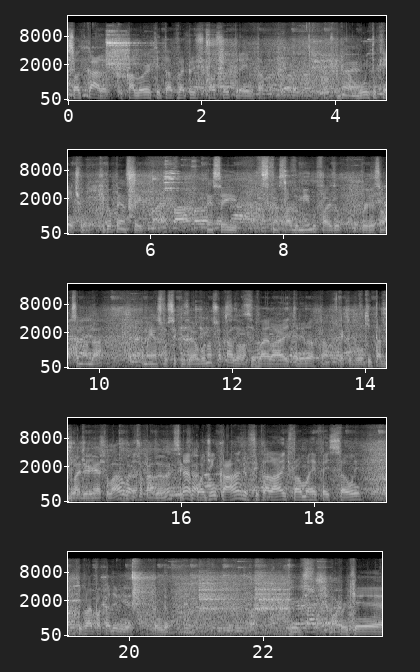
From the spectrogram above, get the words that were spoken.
Só que, cara, o calor aqui tá, vai prejudicar o seu treino, tá? Tipo, tá É. muito quente, mano. O que, que eu pensei? Pensei descansar domingo, faz a projeção que você mandar. Amanhã, se você quiser, eu vou na sua casa lá. Você vai lá e treina. Tá, quer que eu vou? Que tá bem vai quente. direto lá ou vai na sua casa antes? Você que Não, pode ir em casa, fica lá, a gente faz uma refeição e, e vai pra academia, entendeu? Porque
